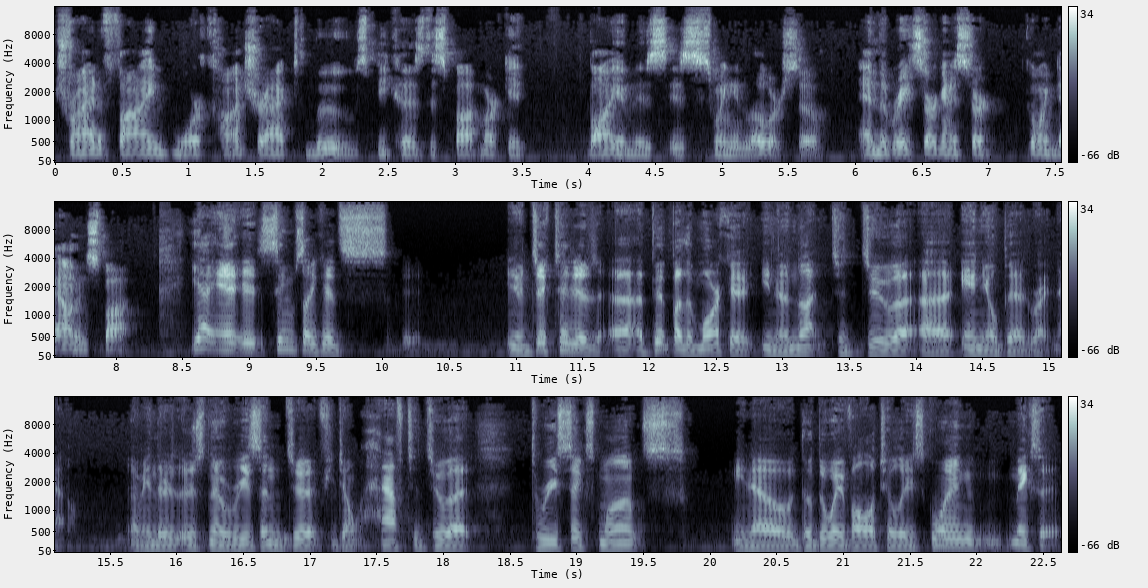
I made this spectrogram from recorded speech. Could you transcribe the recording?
trying to find more contract moves because the spot market volume is, is swinging lower. So, and the rates are going to start going down in spot. Yeah, it seems like it's you know, dictated a, a, bit by the market, you know, not to do an annual bid right now. I mean, there, there's no reason to do it if you don't have to do it. Three, six months, you know, the, the way volatility is going makes it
